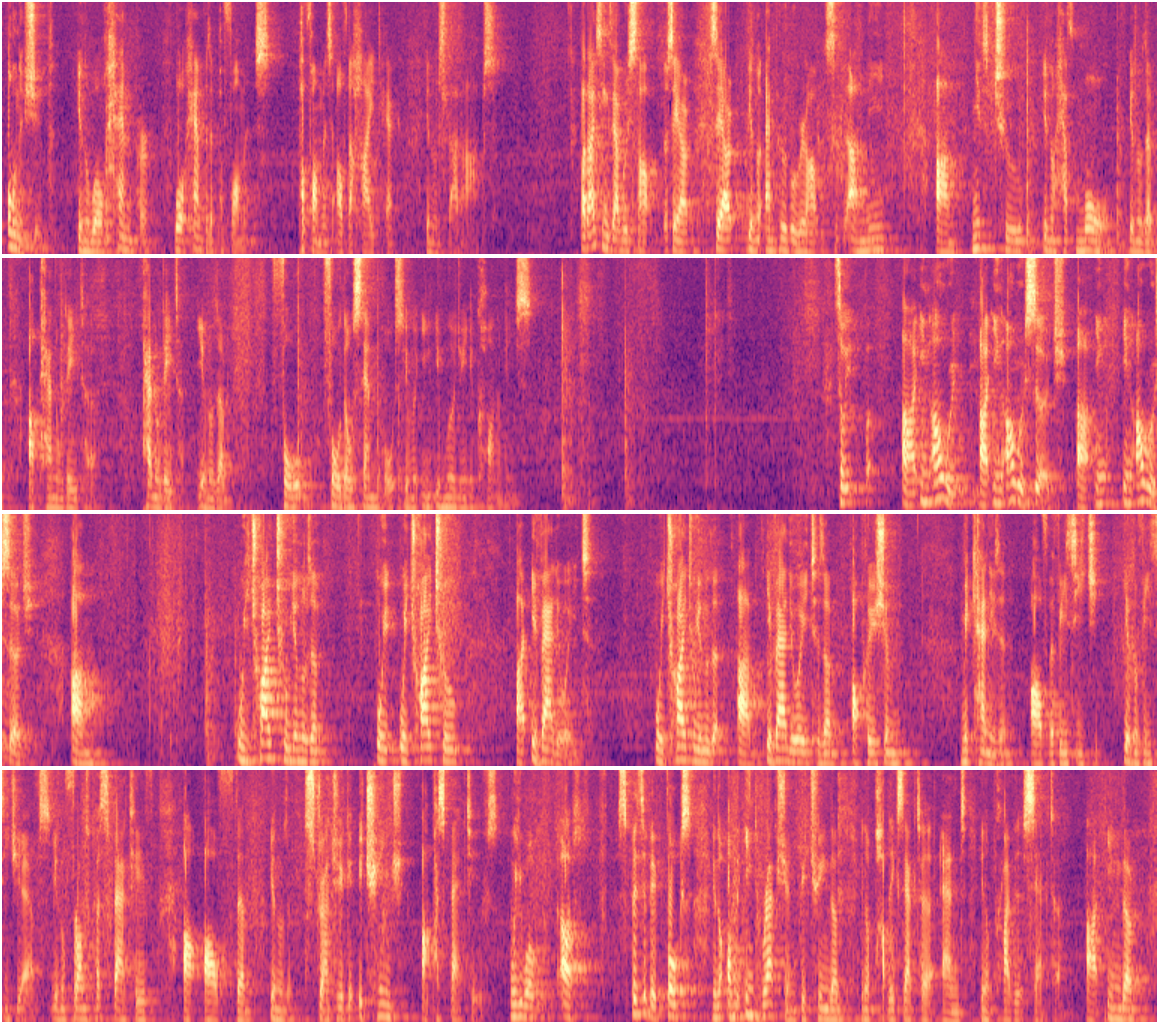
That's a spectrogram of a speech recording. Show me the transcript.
ownership, you know, will hamper, will hamper the performance, performance of the high-tech, you know, startups. But I think that result, their, their, you know, empirical results uh, need, um, need to, you know, have more, you know, the uh, panel data, panel data, you know, the, for, for those samples, you know, in emerging economies. So uh, in, our, uh, in our research, uh, in, in our research, um, we try to, you know, the, we, we try to uh, evaluate, we try to, you know, the, uh, evaluate the operation mechanism of the VCG, you know, VCGFs, you know, from the perspective uh, of the, you know, the strategic exchange perspectives. We will specifically focus you know, on the interaction between the you know, public sector and you know, private sector uh, in, the,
